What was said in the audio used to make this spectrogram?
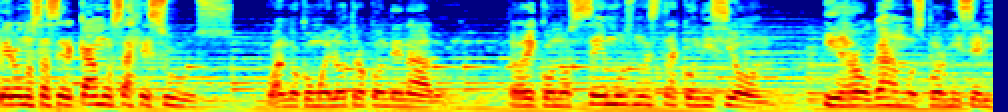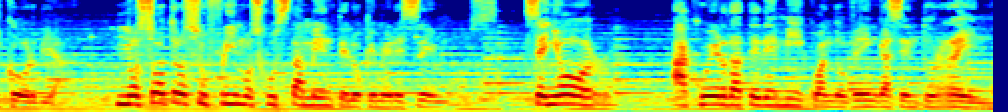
Pero nos acercamos a Jesús cuando como el otro condenado reconocemos nuestra condición y rogamos por misericordia. Nosotros sufrimos justamente lo que merecemos. Señor, acuérdate de mí cuando vengas en tu reino.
